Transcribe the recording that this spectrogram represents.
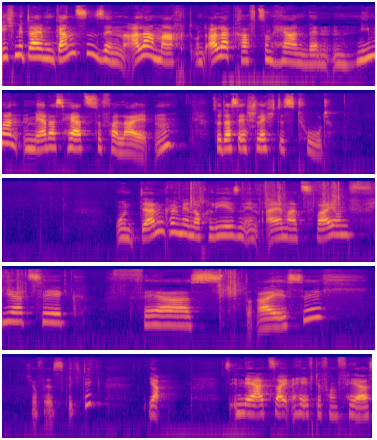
dich mit deinem ganzen Sinn, aller Macht und aller Kraft zum Herrn wenden, niemanden mehr das Herz zu verleiten, sodass er Schlechtes tut. Und dann können wir noch lesen in Alma 42, Vers 30. Ich hoffe, das ist richtig. Ja, ist in der zweiten Hälfte vom Vers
